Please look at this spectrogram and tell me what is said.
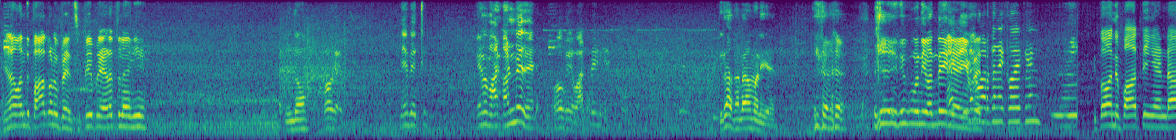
இதெல்லாம் வந்து பார்க்கணும் ஃப்ரெண்ட்ஸ் இப்படி இப்படி இடத்துல நீ கண்வேது இதான் தலாமலியே இதுக்கு முந்தி வந்தே இல்லையா இப்போ வந்து பார்த்தீங்கன்னா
